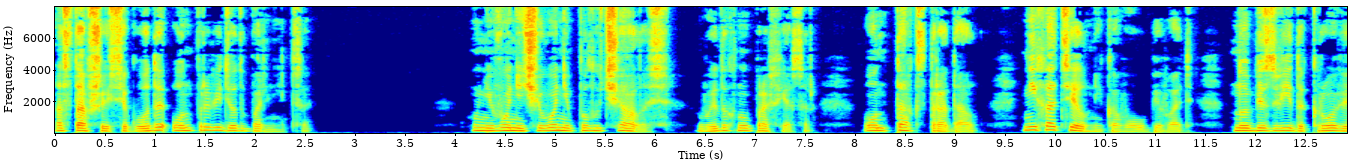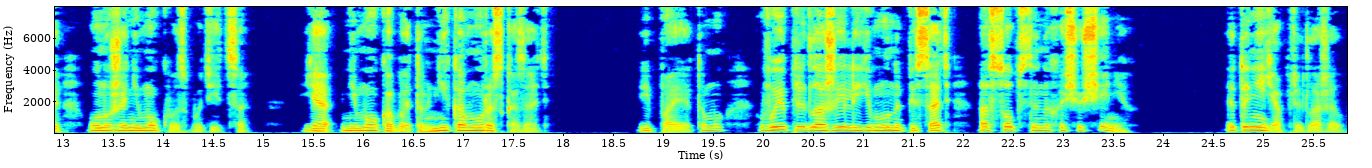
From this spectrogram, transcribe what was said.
оставшиеся годы он проведет в больнице. «У него ничего не получалось», — выдохнул профессор. «Он так страдал, не хотел никого убивать, но без вида крови он уже не мог возбудиться. Я не мог об этом никому рассказать. И поэтому вы предложили ему написать о собственных ощущениях. Это не я предложил,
